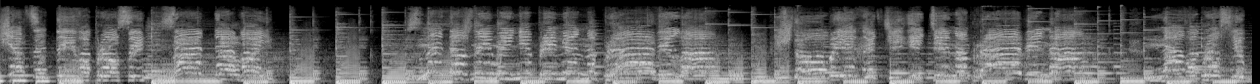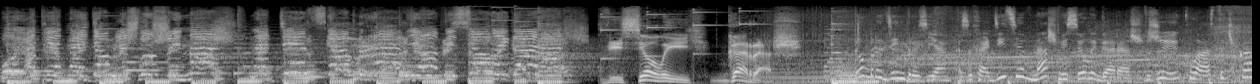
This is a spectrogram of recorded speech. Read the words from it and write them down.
обучаться, ты вопросы задавай. Знать должны мы непременно правила. Чтобы ехать и идти нам правильно На вопрос любой ответ найдем Лишь слушай наш. На детском радио Веселый гараж «Веселый гараж» Добрый день, друзья! Заходите в наш веселый гараж. Жик, Ласточка,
